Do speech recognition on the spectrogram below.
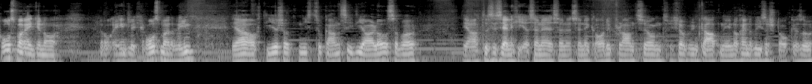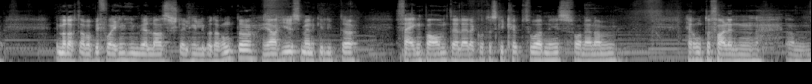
Rosmarin, genau. Endlich, Rosmarin. Ja, auch die schaut nicht so ganz ideal aus, aber ja, das ist eigentlich eher seine, seine, seine Gaudi-Pflanze und ich habe im Garten eh noch einen Riesenstock. Also immer gedacht, aber bevor ich ihn hinwehren lasse, stelle ich ihn lieber darunter. Ja, hier ist mein geliebter Feigenbaum, der leider Gottes geköpft worden ist von einem herunterfallenden ähm,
